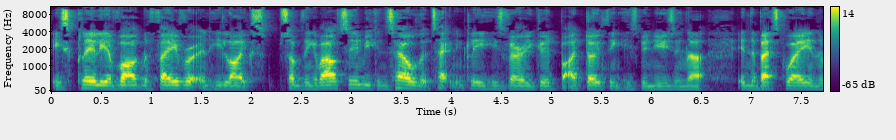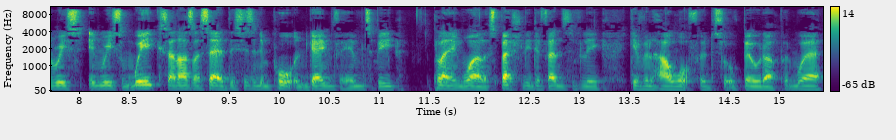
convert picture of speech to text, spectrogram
He's clearly a Wagner favourite and he likes something about him. You can tell that technically he's very good, but I don't think he's been using that in the best way in the rec in recent weeks. And as I said, this is an important game for him to be playing well, especially defensively, given how Watford sort of build up and where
